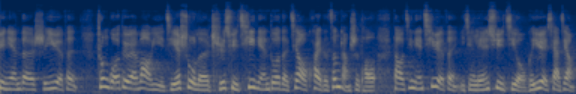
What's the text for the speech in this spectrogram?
去年的十一月份，中国对外贸易结束了持续七年多的较快的增长势头，到今年七月份已经连续九个月下降。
